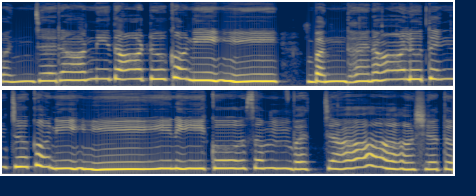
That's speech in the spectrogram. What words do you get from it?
పంజరాన్ని దాటుకొని బంధనాలు తెంచుకొని నీకోసం వచ్చాశతో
